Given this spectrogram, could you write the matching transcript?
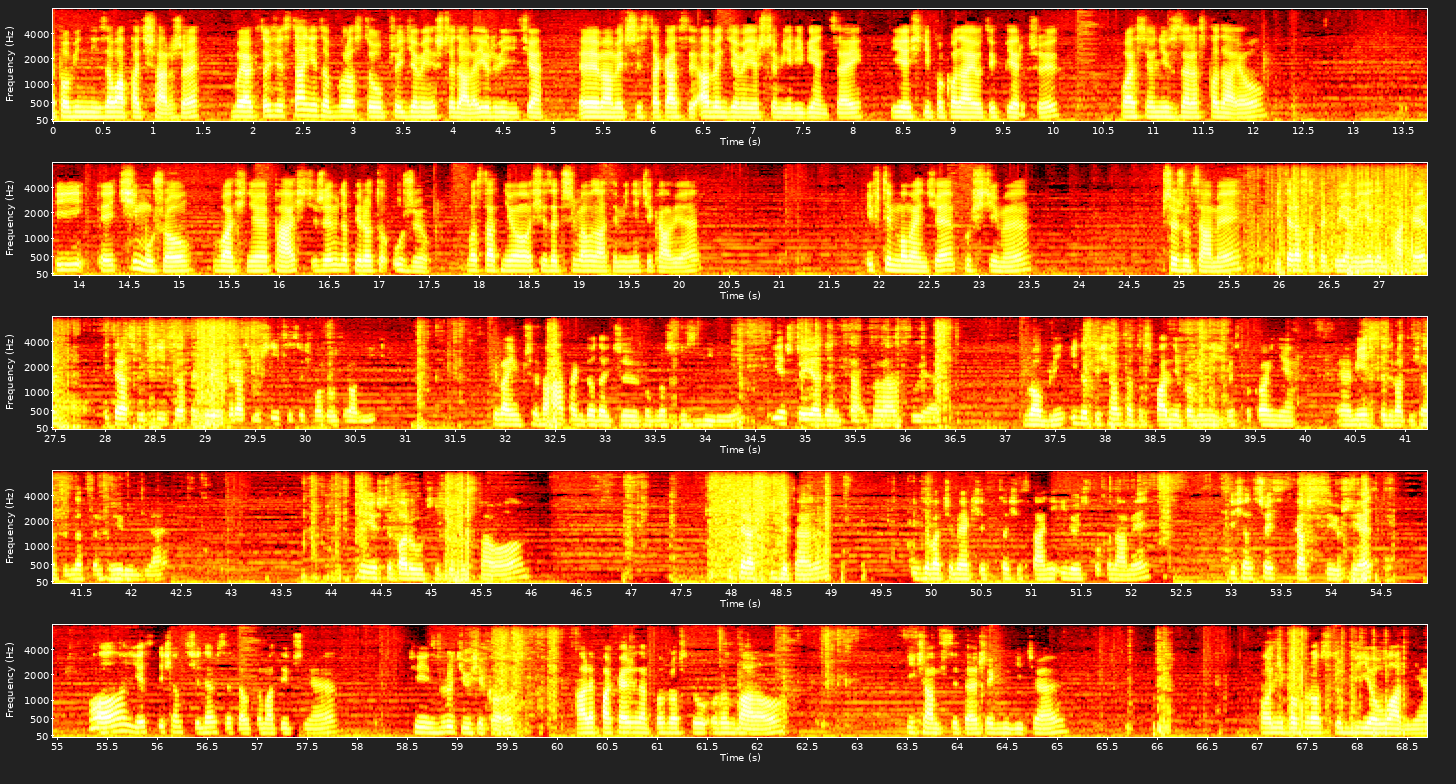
y, powinni załapać szarże. Bo jak to się stanie, to po prostu przejdziemy jeszcze dalej. Już widzicie, y, mamy 300 kasy, a będziemy jeszcze mieli więcej. Jeśli pokonają tych pierwszych. Właśnie oni już zaraz padają. I y, ci muszą właśnie paść, żebym dopiero to użył. Ostatnio się zatrzymał na tym i nieciekawie. I w tym momencie puścimy. Przerzucamy. I teraz atakujemy jeden haker. I teraz łucznicy atakują. Teraz łucznicy coś mogą zrobić. Chyba im trzeba atak dodać, żeby po prostu zbili. I jeszcze jeden zanalazuje goblin. I do 1000 to spadnie. Powinniśmy spokojnie e, mieć te 2000 w następnej rundzie. No i jeszcze paru łuczników zostało. I teraz idzie ten. I zobaczymy jak się, co się stanie, ilu już pokonamy. 1600 kaszcy już jest. O, jest 1700 automatycznie. Czyli zwrócił się koszt. Ale pakerzy nam po prostu rozwalą. I champsy też, jak widzicie. Oni po prostu biją ładnie.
